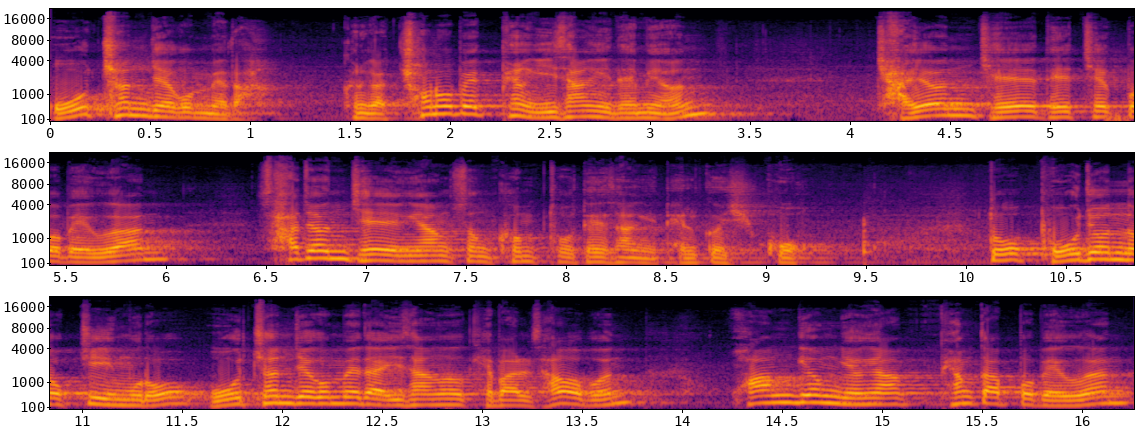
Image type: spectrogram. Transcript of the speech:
5,000제곱미터, 그러니까 1,500평 이상이 되면 자연재해대책법에 의한 사전재해영향성 검토 대상이 될 것이고 또 보존 녹지이므로 5,000제곱미터 이상의 개발 사업은 환경영향평가법에 의한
